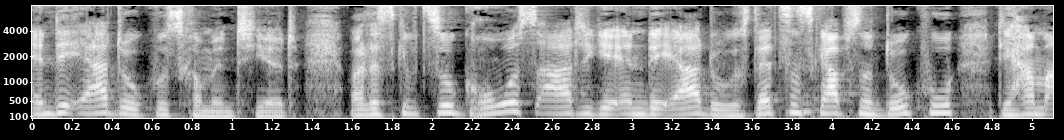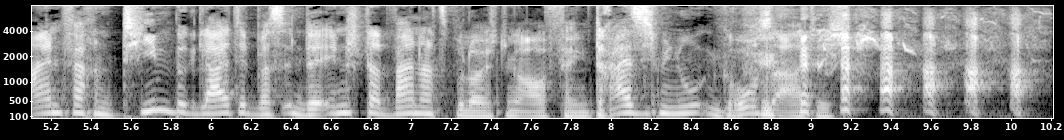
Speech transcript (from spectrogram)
NDR-Dokus kommentiert. Weil es gibt so großartige NDR-Dokus. Letztens gab es eine Doku, die haben einfach ein Team begleitet, was in der Innenstadt Weihnachtsbeleuchtung auffängt. 30 Minuten, großartig.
